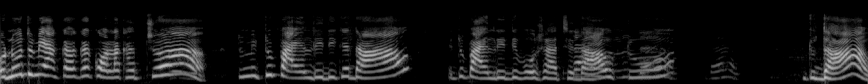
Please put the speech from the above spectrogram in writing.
অনু তুমি একা একা কলা খাচ্ছ? তুমি একটু পায়েল দিদিকে দাও। একটু পায়েল দিদি বসে আছে দাও একটু। একটু দাও।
